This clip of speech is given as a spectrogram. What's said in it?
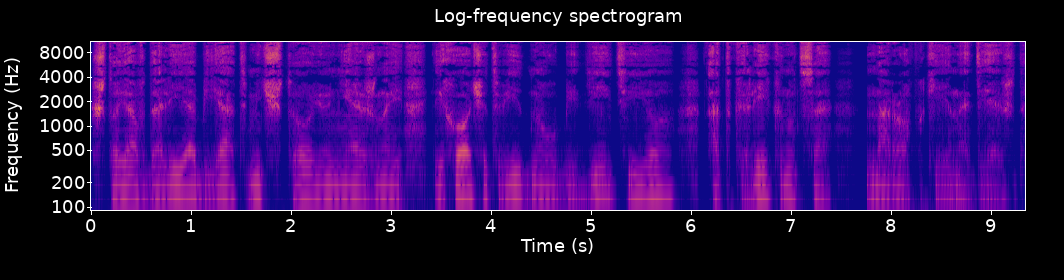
что я вдали объят мечтою нежной, и хочет, видно, убедить ее откликнуться на робкие надежды.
